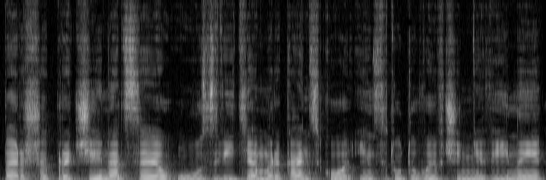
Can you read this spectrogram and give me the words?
перша причина це у звіті Американського інституту вивчення війни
